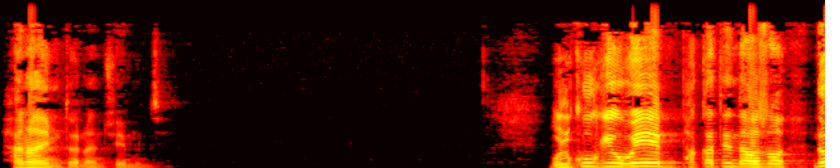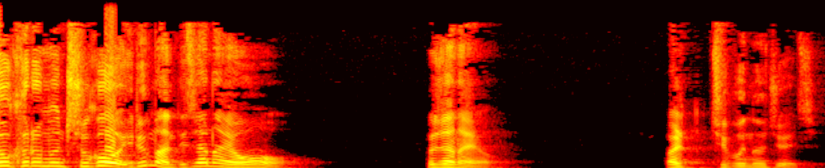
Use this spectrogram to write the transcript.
하나님 떠난 죄 문제. 물고기가 왜 바깥에 나와서 너 그러면 죽어 이러면 안 되잖아요. 그러잖아요. 빨리 집어넣어줘야지.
